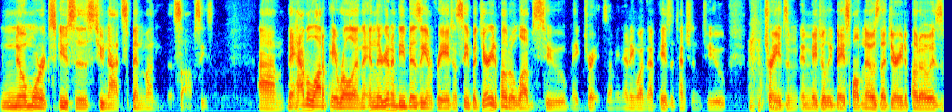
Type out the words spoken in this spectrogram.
no more excuses to not spend money this offseason. Um, they have a lot of payroll and, and they're going to be busy in free agency, but Jerry Dipoto loves to make trades. I mean, anyone that pays attention to trades in, in, Major League Baseball knows that Jerry Dipoto is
